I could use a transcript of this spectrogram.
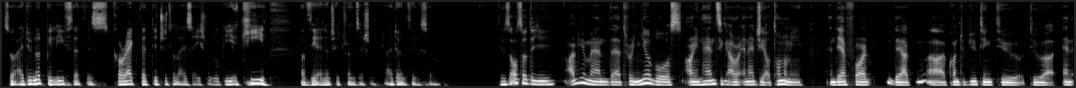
So I do not believe that it is correct that digitalization will be a key of the energy transition. I don't think so. There's also the argument that renewables are enhancing our energy autonomy and therefore they are uh, contributing to to uh, an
